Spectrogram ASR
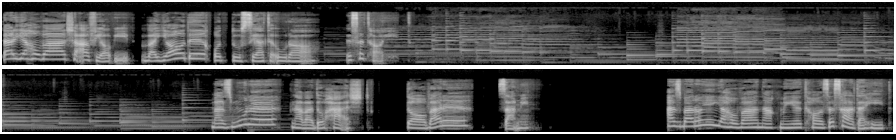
در یهوه شعف یابید و یاد قدوسیت او را بستایید. مزمور 98 داور زمین. از برای یهوه نقمه تازه سردهید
